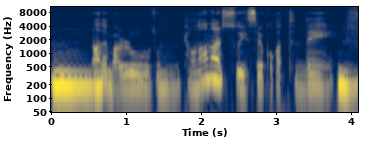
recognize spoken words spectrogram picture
음. 라는 말로 좀 변환할 수 있을 것 같은데 음.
